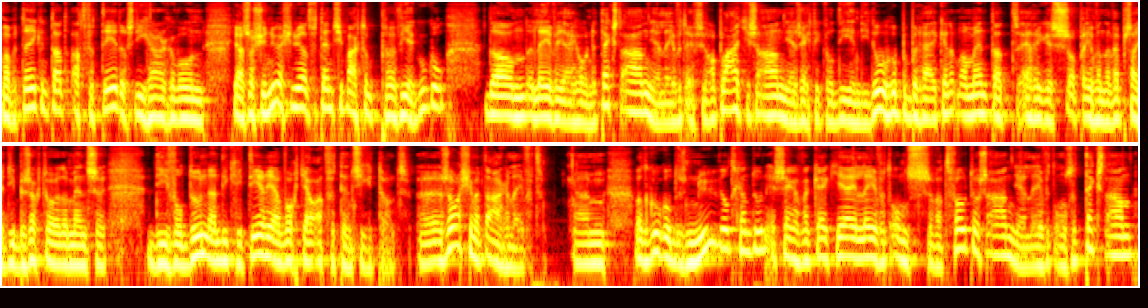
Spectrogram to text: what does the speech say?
Wat betekent dat? Adverteerders die gaan gewoon, ja, zoals je nu, als je nu advertentie maakt op, eh, via Google, dan lever jij gewoon de tekst aan. Je levert eventueel plaatjes aan. Jij zegt ik wil die en die doelgroepen bereiken. En op het moment dat ergens op een van de websites die bezocht worden door mensen die voldoen aan die criteria, wordt jouw advertentie getoond. Uh, zoals je hem hebt aangeleverd. Um, wat Google dus nu wilt gaan doen, is zeggen van kijk, jij levert ons wat foto's aan, jij levert onze tekst aan.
